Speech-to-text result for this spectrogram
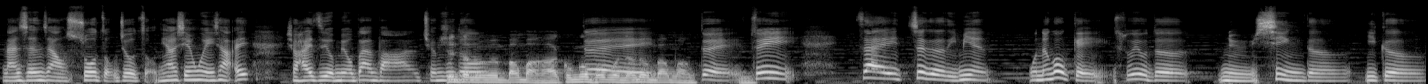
男生这样说走就走。你要先问一下，哎，小孩子有没有办法全部都？能不能帮忙啊？公公婆婆能不能帮忙？对，嗯、所以在这个里面，我能够给所有的女性的一个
